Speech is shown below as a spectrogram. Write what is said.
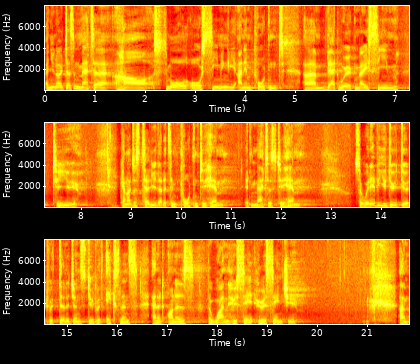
And you know, it doesn't matter how small or seemingly unimportant um, that work may seem to you. Can I just tell you that it's important to Him? It matters to Him. So, whatever you do, do it with diligence, do it with excellence, and it honors the one who, sent, who has sent you. Um,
